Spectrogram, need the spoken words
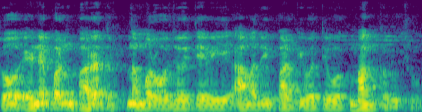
તો એને પણ ભારત રત્ન મળવો જોઈએ તેવી આમ આદમી પાર્ટી વતી હું માંગ કરું છું.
